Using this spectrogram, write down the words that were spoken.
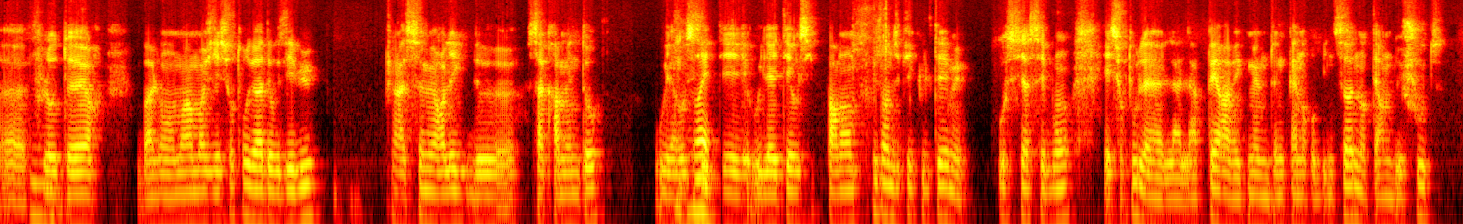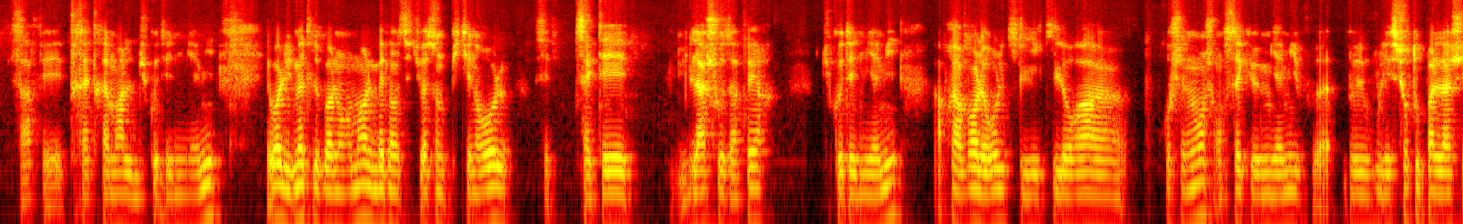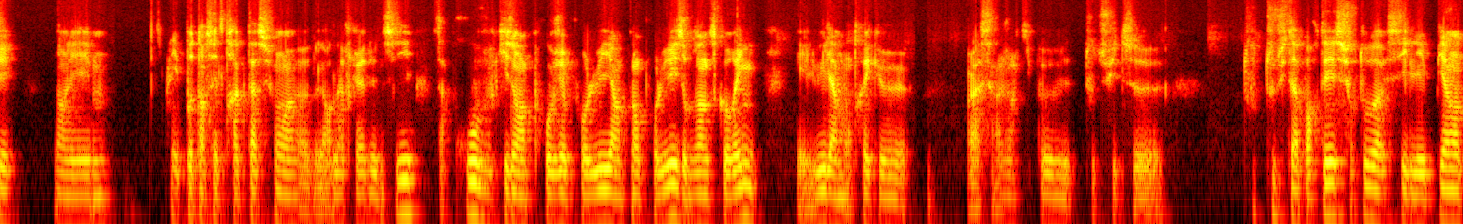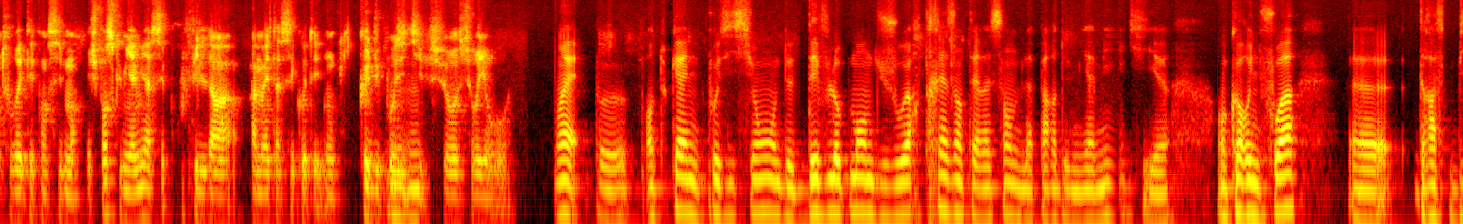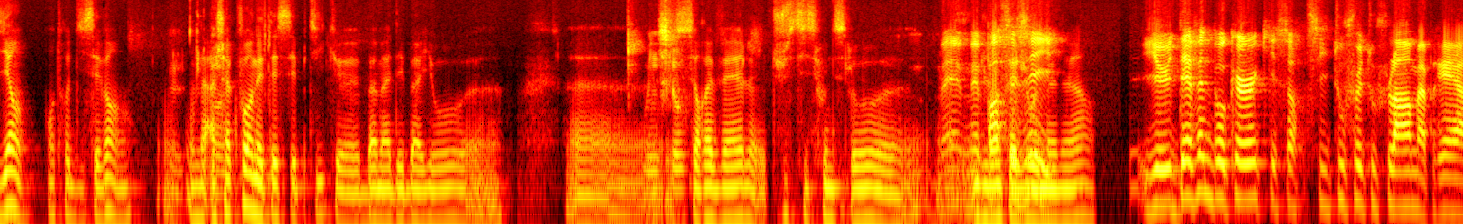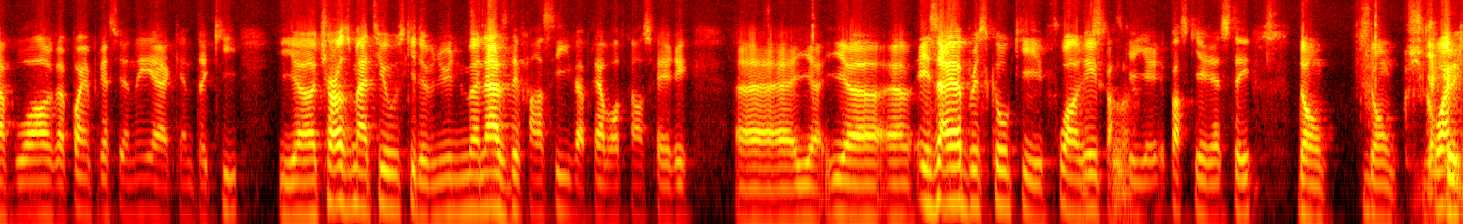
euh, mhm. flotteur, ballon en main. Moi, je l'ai surtout regardé au début à la Summer League de Sacramento, où il a aussi été, où il a été aussi pardon, plus en difficulté, mais aussi assez bon. Et surtout la, la, la paire avec même Duncan Robinson en termes de shoot ça fait très très mal du côté de Miami. Et ouais, lui mettre le ballon en main, le mettre dans une situation de pick and roll, ça a été la chose à faire du côté de Miami. Après avoir le rôle qu'il aura euh, prochainement, on sait que Miami ne voulait surtout pas le lâcher dans les, les potentielles tractations euh, lors de la free agency. Ça prouve qu'ils ont un projet pour lui, un plan pour lui, ils ont besoin de scoring. Et lui, il a montré que voilà, c'est un joueur qui peut tout de suite se, tout, de suite apporter, surtout euh, s'il est bien entouré défensivement. Et je pense que Miami a ces profils-là à mettre à ses côtés, donc que du positif mhm. sur, sur Hiro. Ouais, euh, en tout cas, une position de développement du joueur très intéressante de la part de Miami qui, encore une fois, draft bien entre 10 et 20. Hein. Mm. On a, à chaque fois, on était sceptique. Bama Debayo, se révèle, Justice Winslow, mais, mais pas il y a eu Devin Booker qui est sorti tout feu, tout flamme après avoir pas impressionné à Kentucky. Il y a Charles Matthews qui est devenu une menace défensive après avoir transféré. Euh, il y a, euh, Isaiah Briscoe qui est foiré parce qu'il est, resté. Donc, donc je crois que.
